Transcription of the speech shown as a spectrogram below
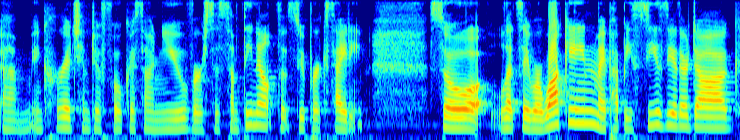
um, encourage him to focus on you versus something else that's super exciting. So let's say we're walking, my puppy sees the other dog.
